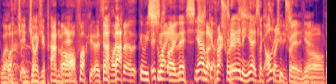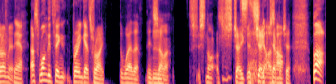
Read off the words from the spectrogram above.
Well, en- enjoy Japan. Oh fuck it! It's not much better. Gonna be sweaty like- in this. Yeah, like get practice. training. Yeah, it's like altitude training. session. Yeah. Oh, don't it? Yeah. That's one good thing Britain gets right: the weather in Mm. summer. It's just not it's joke, a It's joke not as temperature. But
